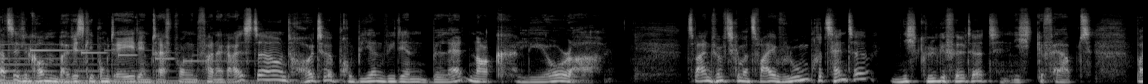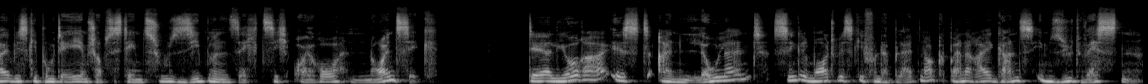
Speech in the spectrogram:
Herzlich willkommen bei whisky.de, dem Treffpunkt feiner Geister. Und heute probieren wir den Bladnock Leora. 52,2 Volumenprozente, nicht kühl gefiltert, nicht gefärbt. Bei whisky.de im Shopsystem zu 67,90 Euro. Der Liora ist ein Lowland Single Malt Whisky von der Bladnock Brennerei ganz im Südwesten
